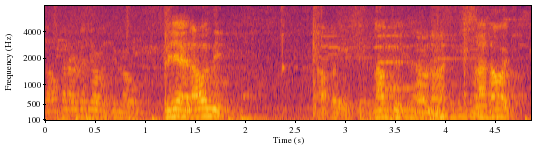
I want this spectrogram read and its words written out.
लवकर आले जाऊ ती लावू हे लावून दे लावतो हा लावायचं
